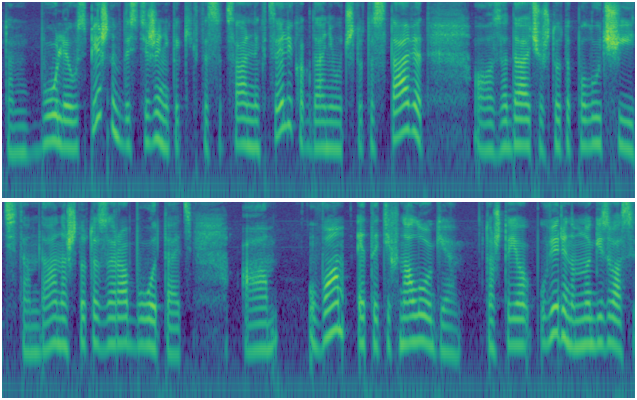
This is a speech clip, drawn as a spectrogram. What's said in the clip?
там более успешны в достижении каких-то социальных целей, когда они вот что-то ставят, задачу что-то получить, там, да, на что-то заработать, а вам эта технология, потому что я уверена, многие из вас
